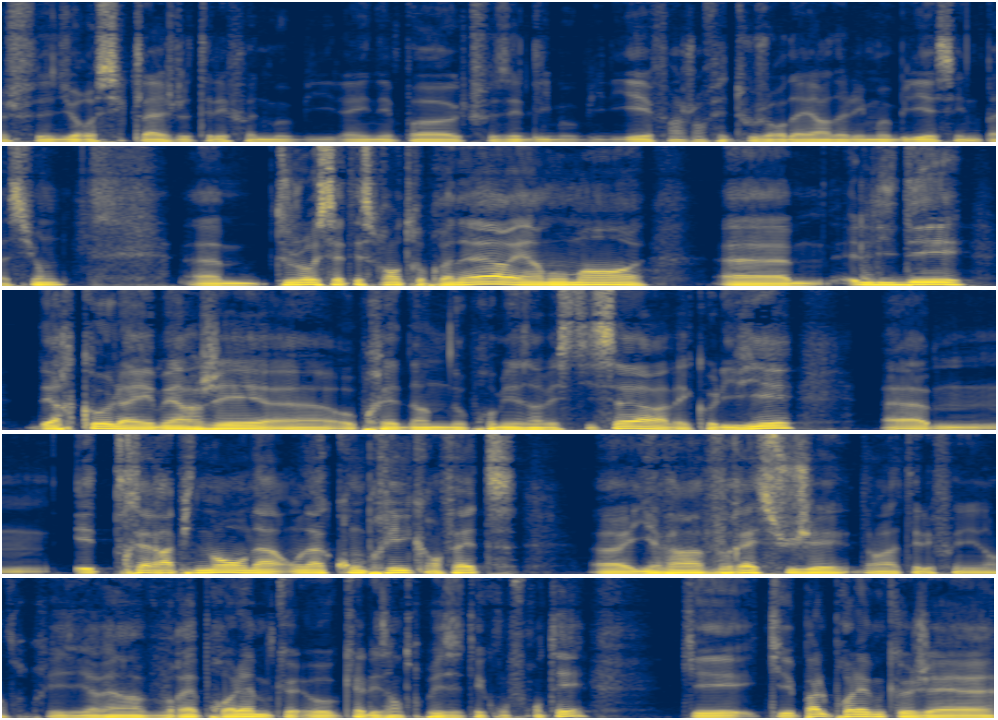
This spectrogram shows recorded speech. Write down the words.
je faisais du recyclage de téléphone mobile à une époque, je faisais de l'immobilier, enfin j'en fais toujours d'ailleurs de l'immobilier, c'est une passion. Euh, toujours eu cet esprit entrepreneur et à un moment, euh, l'idée d'Aircall a émergé euh, auprès d'un de nos premiers investisseurs avec Olivier. Euh, et très rapidement, on a, on a compris qu'en fait, il y avait un vrai sujet dans la téléphonie d'entreprise. Il y avait un vrai problème que, auquel les entreprises étaient confrontées, qui est, qui est pas le problème que j'ai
